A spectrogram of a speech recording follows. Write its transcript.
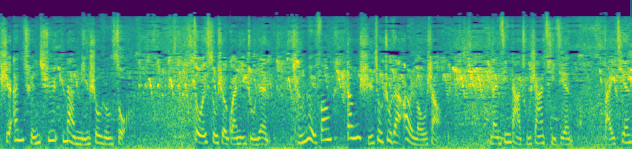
是安全区难民收容所。作为宿舍管理主任，陈瑞芳当时就住在二楼上。南京大屠杀期间，白天，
